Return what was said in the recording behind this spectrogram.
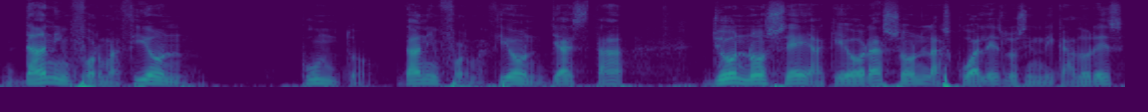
dan información. Punto. Dan información. Ya está. Yo no sé a qué horas son las cuales los indicadores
